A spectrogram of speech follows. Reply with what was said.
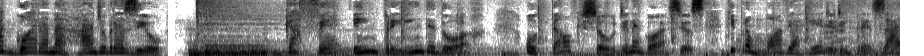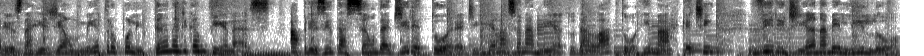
Agora na Rádio Brasil. Café Empreendedor. O talk show de negócios que promove a rede de empresários na região metropolitana de Campinas. Apresentação da diretora de relacionamento da La Torre Marketing, Veridiana Melilo.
